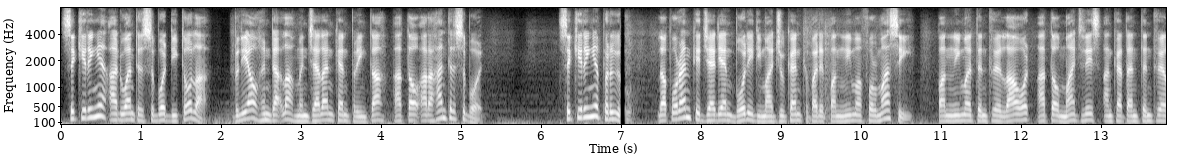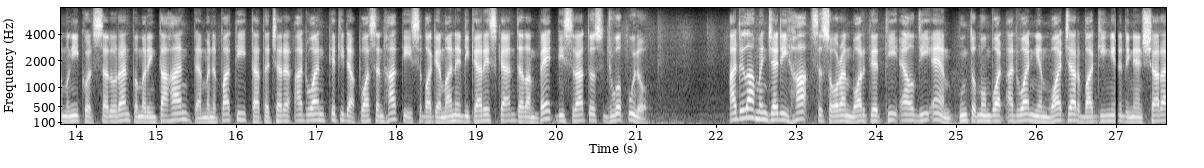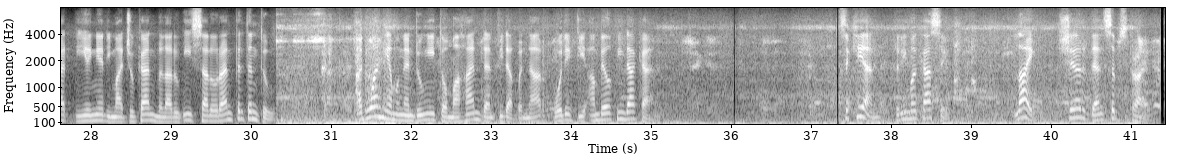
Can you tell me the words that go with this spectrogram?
Sekiranya aduan tersebut ditolak, beliau hendaklah menjalankan perintah atau arahan tersebut. Sekiranya perlu, laporan kejadian boleh dimajukan kepada Panglima Formasi, Panglima Tentera Laut atau Majlis Angkatan Tentera mengikut saluran pemerintahan dan menepati tata cara aduan ketidakpuasan hati sebagaimana digariskan dalam BED di 120. Adalah menjadi hak seseorang warga TLDM untuk membuat aduan yang wajar baginya dengan syarat ianya dimajukan melalui saluran tertentu. Aduan yang mengandungi tomahan dan tidak benar boleh diambil tindakan. Sekian, terima kasih. Like, share dan subscribe.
